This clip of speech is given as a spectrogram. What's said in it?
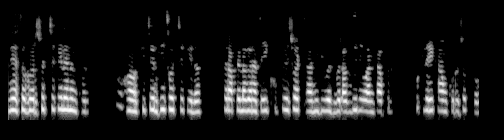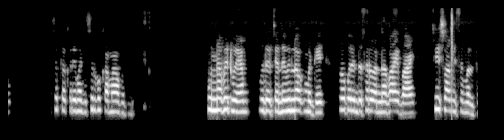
आणि असं घर स्वच्छ केल्यानंतर किचन ही स्वच्छ केलं तर आपल्याला घरातही खूप फ्रेश वाटतं आणि दिवसभर अगदी निवांत आपण कुठलेही काम करू शकतो. अशा प्रकारे माझी सर्व कामं आवडली पुन्हा भेटूया उद्याच्या नवीन मध्ये तोपर्यंत सर्वांना बाय बाय. श्री स्वामी समर्थ.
